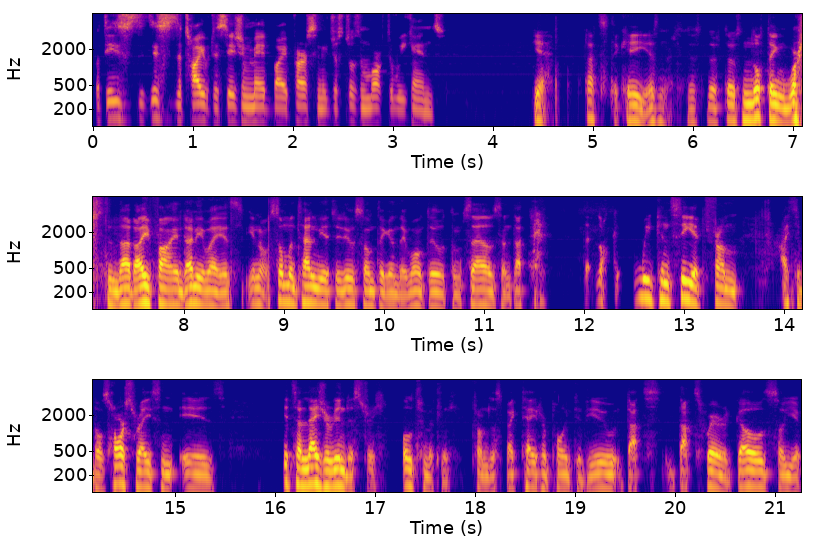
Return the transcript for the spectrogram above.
But these this is the type of decision made by a person who just doesn't work the weekends. Yeah, that's the key, isn't it? There's, there's, there's, nothing worse than that. I find anyway. It's you know someone telling you to do something and they won't do it themselves, and that, that look we can see it from, I suppose, horse racing is it's a leisure industry ultimately from the spectator point of view. That's that's where it goes. So you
